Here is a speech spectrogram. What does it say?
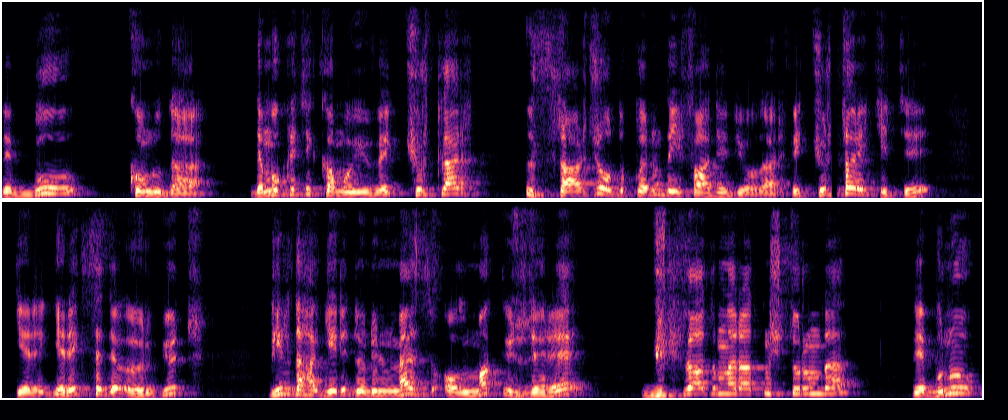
Ve bu konuda demokratik kamuoyu ve Kürtler ısrarcı olduklarını da ifade ediyorlar. Ve Kürt hareketi gere- gerekse de örgüt bir daha geri dönülmez olmak üzere güçlü adımlar atmış durumda ve bunu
